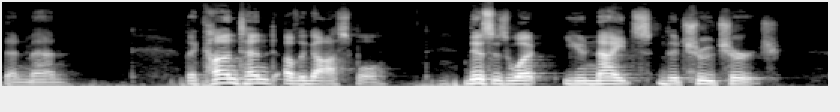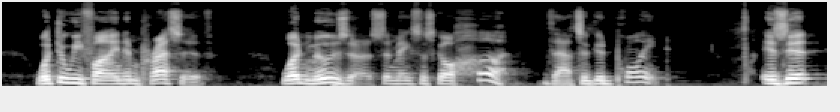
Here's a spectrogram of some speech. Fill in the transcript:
than men. The content of the gospel, this is what unites the true church. What do we find impressive? What moves us and makes us go, huh, that's a good point? Is it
